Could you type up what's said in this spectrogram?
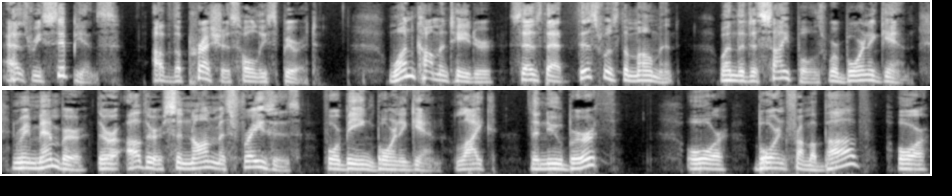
as recipients of the precious Holy Spirit. One commentator says that this was the moment when the disciples were born again. And remember, there are other synonymous phrases for being born again, like the new birth, or born from above, or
